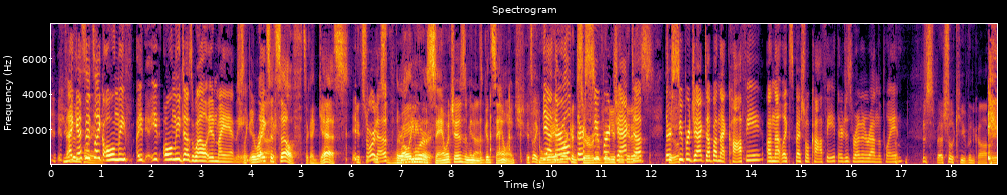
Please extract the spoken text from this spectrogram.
I Cuban guess it's like only it, it only does well in Miami. It's like it writes itself. It's like I guess It's sort of. they're all eating more- those sandwiches. I mean, it's a good sandwich. It's like yeah, way they're more all they're super than you think jacked up. is, They're too. super jacked up on that coffee, on that like special coffee. They're just running around the plane, special Cuban coffee.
